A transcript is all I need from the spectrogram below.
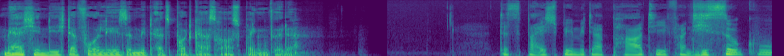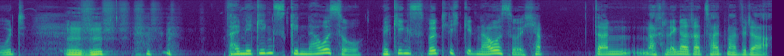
Märchen, die ich da vorlese, mit als Podcast rausbringen würde das Beispiel mit der Party fand ich so gut. Mhm. Weil mir ging es genauso. Mir ging es wirklich genauso. Ich habe dann nach längerer Zeit mal wieder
